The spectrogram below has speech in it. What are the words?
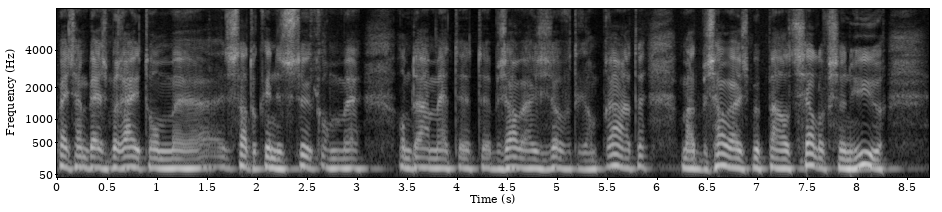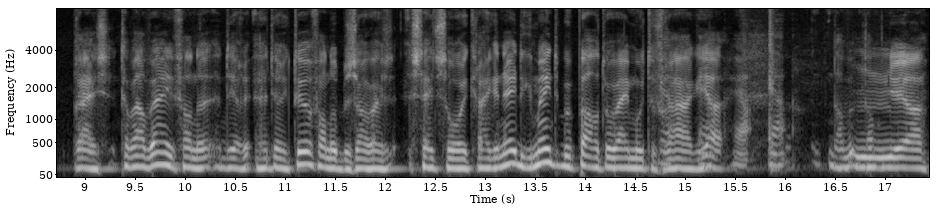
wij zijn best bereid om, eh er staat ook in het stuk, om, eh, om daar met het bezouwhuis eens over te gaan praten. Maar het bezouwhuis bepaalt zelf zijn huurprijs. Terwijl wij van de, dir- directeur van het bezouwhuis steeds te horen krijgen, nee, de gemeente bepaalt wat wij moeten vragen. Ja, ja, ja. dan, dan, Mm, ja,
